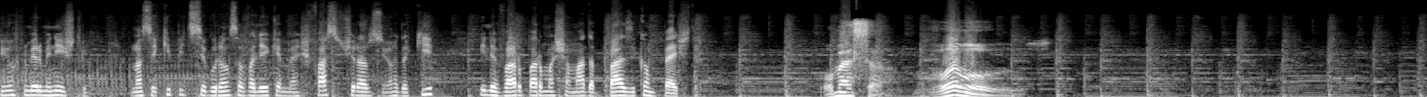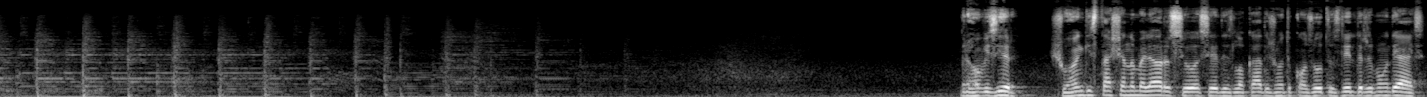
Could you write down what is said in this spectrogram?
Senhor Primeiro-Ministro, nossa equipe de segurança avalia que é mais fácil tirar o senhor daqui e levá-lo para uma chamada base campestre. Começa! Vamos! Grão Vizir, Xuang está achando melhor o senhor ser deslocado junto com os outros líderes mundiais,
